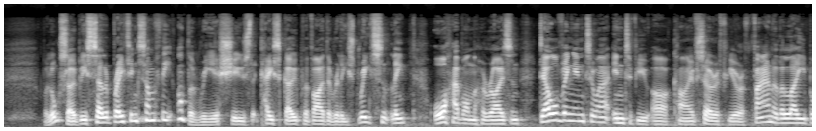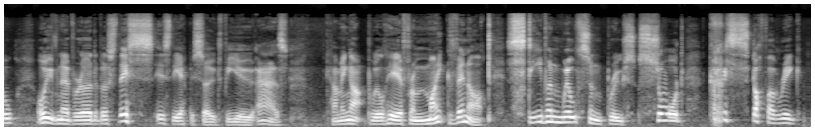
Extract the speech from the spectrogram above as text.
We'll also be celebrating some of the other reissues that Kscope have either released recently or have on the horizon, delving into our interview archive. So if you're a fan of the label or you've never heard of us, this is the episode for you. As coming up, we'll hear from Mike Vennart, Steven Wilson, Bruce Soord, Kristoffer Rygg,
